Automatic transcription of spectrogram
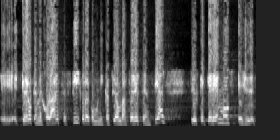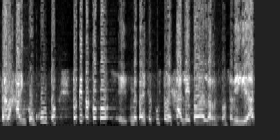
Eh, creo que mejorar ese filtro de comunicación va a ser esencial si es que queremos eh, trabajar en conjunto, porque tampoco eh, me parece justo dejarle toda la responsabilidad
